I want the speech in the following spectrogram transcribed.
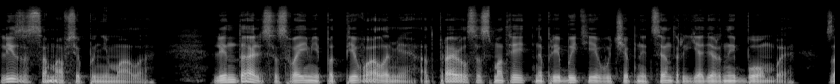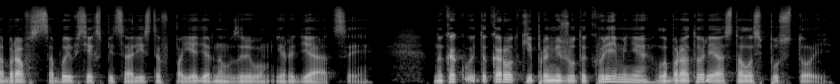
Лиза сама все понимала. Линдаль со своими подпевалами отправился смотреть на прибытие в учебный центр ядерной бомбы, забрав с собой всех специалистов по ядерным взрывам и радиации. На какой-то короткий промежуток времени лаборатория осталась пустой.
